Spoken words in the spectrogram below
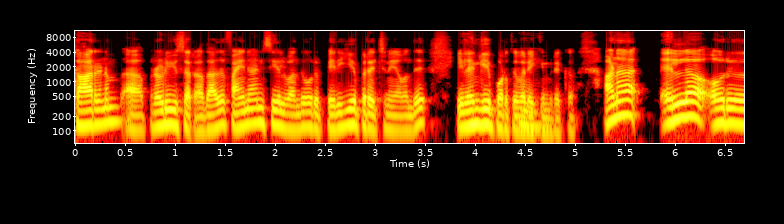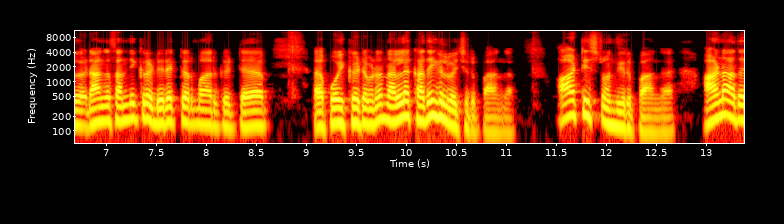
காரணம் ப்ரொடியூசர் அதாவது ஃபைனான்சியல் வந்து ஒரு பெரிய பிரச்சனையை வந்து இலங்கையை பொறுத்த. வரைக்கும் இருக்கு. ஆனால் எல்லா ஒரு நாங்கள் சந்திக்கிற டிரெக்டர்மார்கிட்ட போய் கேட்டோம்னா நல்ல கதைகள் வச்சுருப்பாங்க. ஆர்டிஸ்ட் வந்து இருப்பாங்க. ஆனால் அதை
